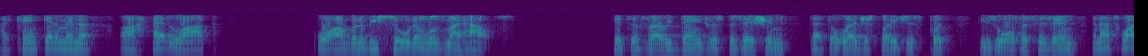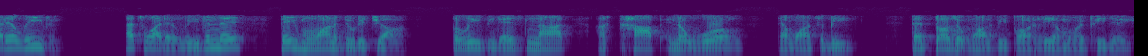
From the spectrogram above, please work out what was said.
I can't get him in a, a headlock, or I'm going to be sued and lose my house. It's a very dangerous position that the legislatures put these officers in, and that's why they're leaving. That's why they're leaving. They they want to do the job. Believe me, there's not a cop in the world that wants to be that doesn't want to be part of the NYPD.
